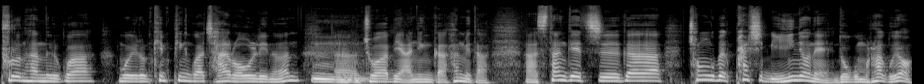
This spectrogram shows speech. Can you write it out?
푸른 하늘과 뭐 이런 캠핑과 잘 어울리는 음. 어, 조합이 아닌가 합니다. 아, 스탄 게츠가 1982년에 녹음을 하고요.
